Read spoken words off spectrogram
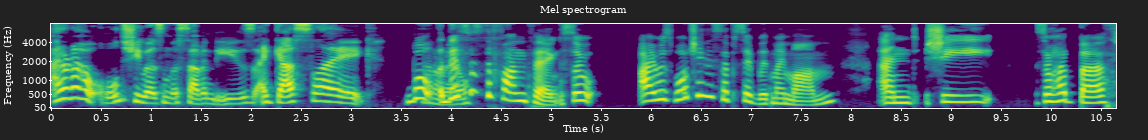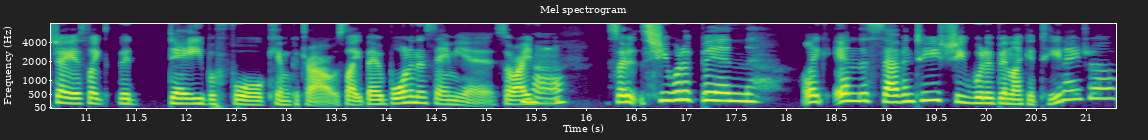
I don't know how old she was in the seventies. I guess, like, Well, this is the fun thing. So I was watching this episode with my mom, and she, so her birthday is like the day before Kim Cattrall's. Like they were born in the same year. So I, mhm. so she would have been like in the seventies. She would have been like a teenager.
